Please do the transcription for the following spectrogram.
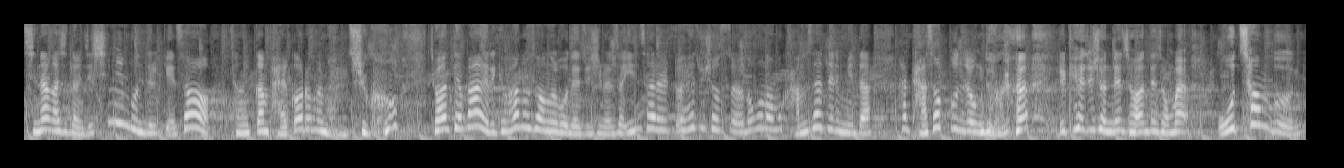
지나가시던 이제 시민분들께서 잠깐 발걸음을 멈추고 저한테 막 이렇게 환호성을 보내주시면서 인사를 또 해주셨어요. 너무너무 감사드립니다. 한 다섯 분 정도가 이렇게 해주셨는데 저한테 정말 5천 분,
